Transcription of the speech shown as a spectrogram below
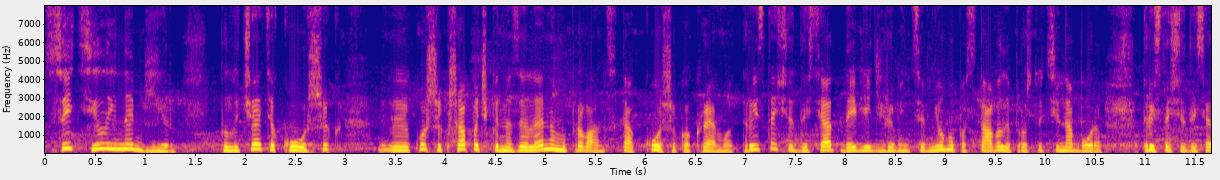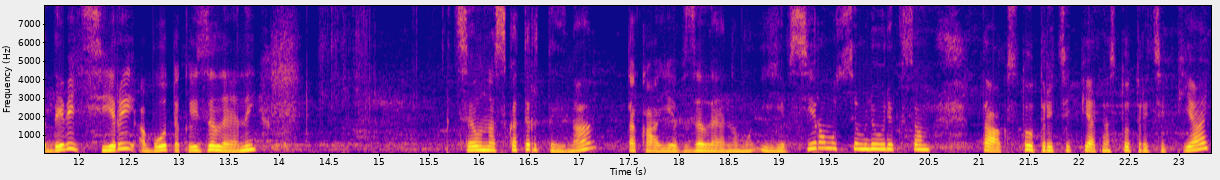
це цілий набір. Получається кошик. Е, Кошик шапочки на зеленому прованс. Так, кошик окремо 369 гривень. Це в нього поставили просто ці набори. 369 сірий або такий зелений. Це у нас скатертина. Така є в зеленому і є в сірому з цим люріксом. Так, 135 на 135,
